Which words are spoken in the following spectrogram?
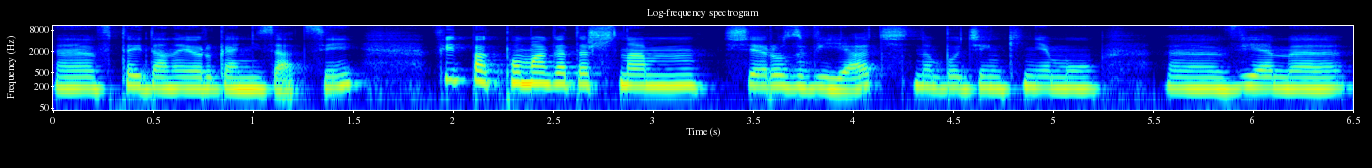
e, w tej danej organizacji. Feedback pomaga też nam się rozwijać, no bo dzięki niemu e, wiemy,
